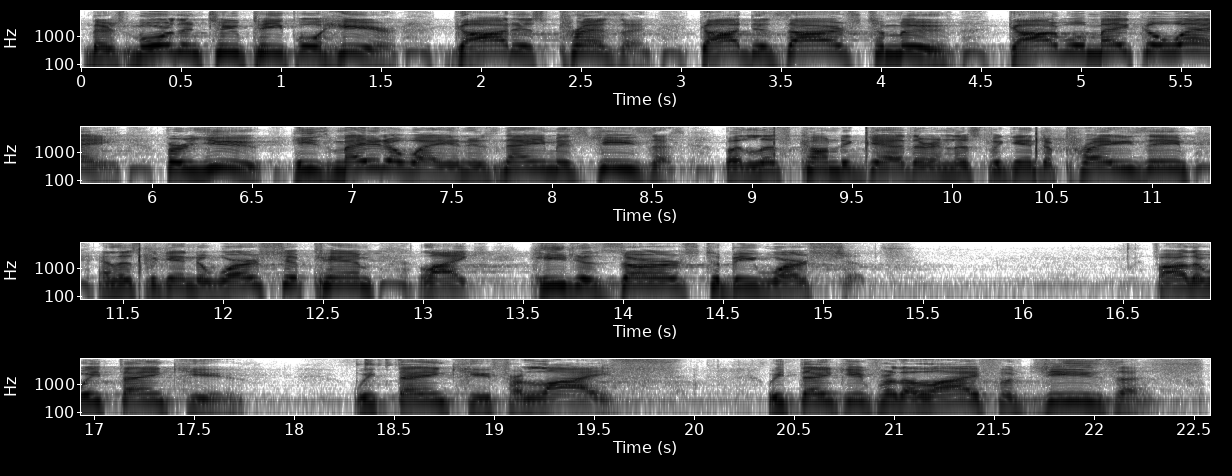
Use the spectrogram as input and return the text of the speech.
there's more than two people here. God is present. God desires to move. God will make a way for you. He's made a way, and His name is Jesus. But let's come together and let's begin to praise Him and let's begin to worship Him like He deserves to be worshiped. Father, we thank you we thank you for life. We thank you for the life of Jesus.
